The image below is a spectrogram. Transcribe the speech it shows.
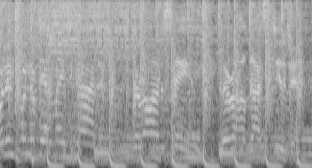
But in front of the Almighty God, we're all the same. We're all God's children.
